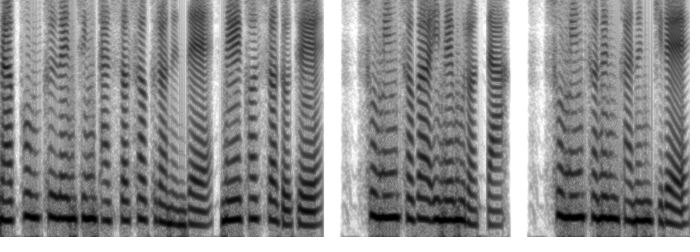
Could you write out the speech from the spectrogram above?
나 폼 클렌징 다 써서 그러는데 내 거 써도 돼. 소민서가 이내 물었다. 소민서는 가는 길에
